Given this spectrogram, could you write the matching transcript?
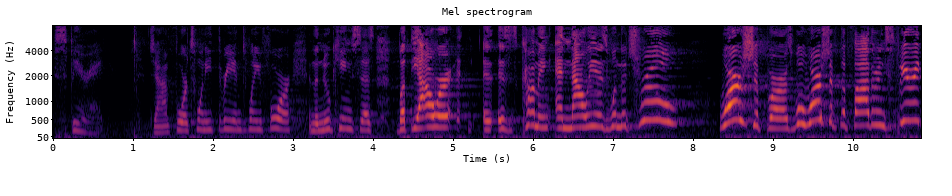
Spirit. John 4 23 and 24 and the New King says, But the hour is coming and now is when the true worshipers will worship the Father in spirit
